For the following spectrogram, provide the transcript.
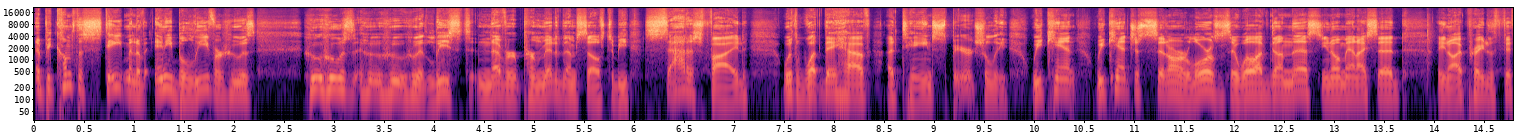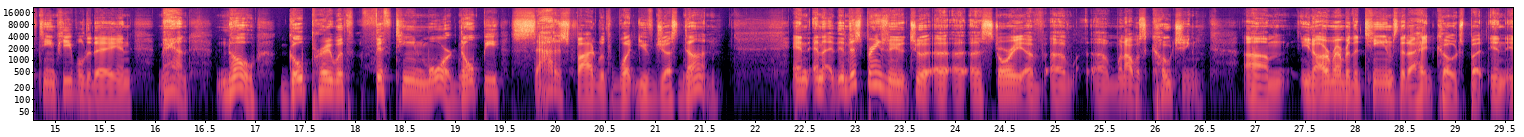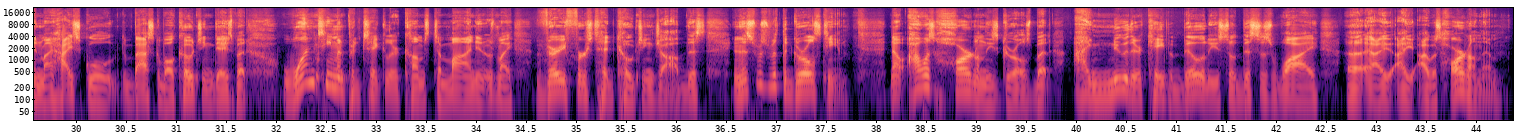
it becomes the statement of any believer who is who who, who who at least never permitted themselves to be satisfied with what they have attained spiritually. We can't we can't just sit on our laurels and say, "Well, I've done this." You know, man, I said, you know, I prayed with 15 people today and man, no, go pray with 15 more. Don't be satisfied with what you've just done. And and, and this brings me to a, a story of uh, uh, when I was coaching. Um, you know, I remember the teams that I had coached, but in, in my high school basketball coaching days, but one team in particular comes to mind, and it was my very first head coaching job. This and this was with the girls team. Now I was hard on these girls, but I knew their capabilities, so this is why uh, I, I I was hard on them.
